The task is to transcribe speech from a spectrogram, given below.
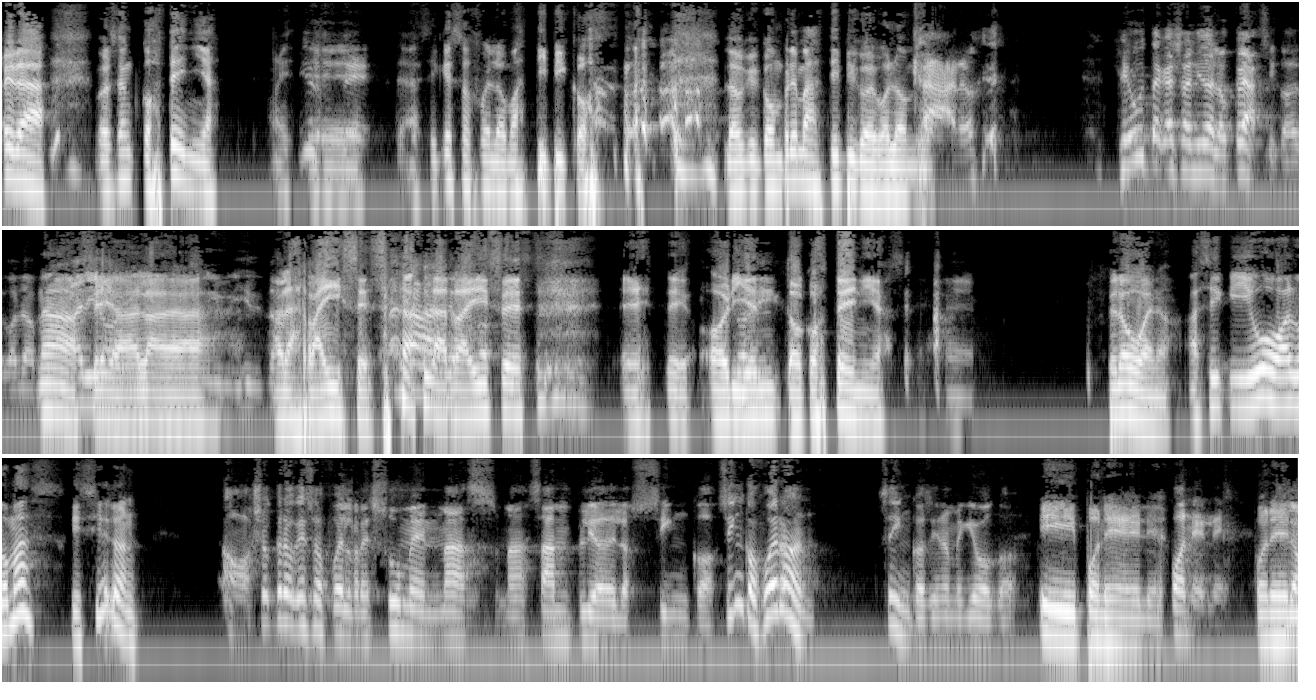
era versión costeña. ¿Y Este, así que eso fue lo más típico, lo que compré más típico de Colombia. Claro. Me gusta que hayan ido a lo clásico de Colombia. No, Mario sí, a, y- la- y- y- a las raíces, a las raíces este, oriento-costeñas. Eh, Pero bueno, así que ¿y hubo algo más que hicieron. No, yo creo que eso fue el resumen más, más amplio de los cinco. ¿Cinco fueron? Cinco, si no me equivoco. Y ponele, Ponele. ponele. Lo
